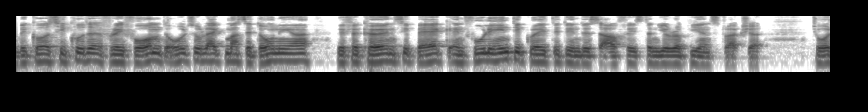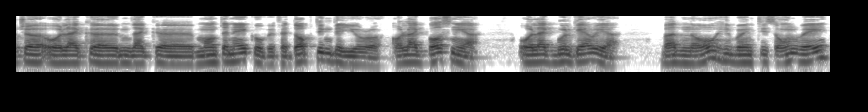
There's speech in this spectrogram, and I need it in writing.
because he could have reformed also like Macedonia with a currency back and fully integrated in the southeastern European structure. Georgia or like um, like uh, Montenegro with adopting the euro, or like Bosnia, or like Bulgaria. But no, he went his own way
